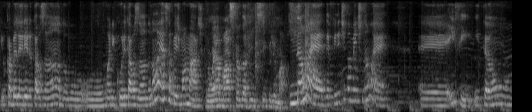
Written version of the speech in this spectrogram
e o cabeleireiro está usando, o, o manicure está usando, não é essa mesma máscara. Não é a máscara da 25 de março. Não é, definitivamente não é. É, enfim, então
